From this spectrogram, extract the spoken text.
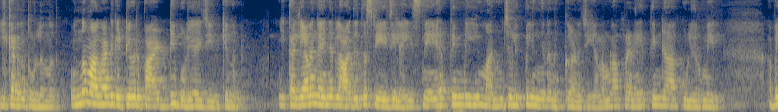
ഈ കടന്ന് തുള്ളുന്നത്. ഒന്നും വാങ്ങാണ്ട് കെട്ടിയവർ ഇപ്പം അടിപൊളിയായി ജീവിക്കുന്നുണ്ട്. ഈ കല്യാണം കഴിഞ്ഞിട്ടുള്ള ആദ്യത്തെ സ്റ്റേജിലെ ഈ സ്നേഹത്തിന്റെ ഈ മഞ്ചളിപ്പിൽ ഇങ്ങനെ നിൽക്കുകയാണ് ചെയ്യുക. നമ്മൾ ആ പ്രണയത്തിന്റെ ആ കുളിർമയിൽ. അപ്പം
